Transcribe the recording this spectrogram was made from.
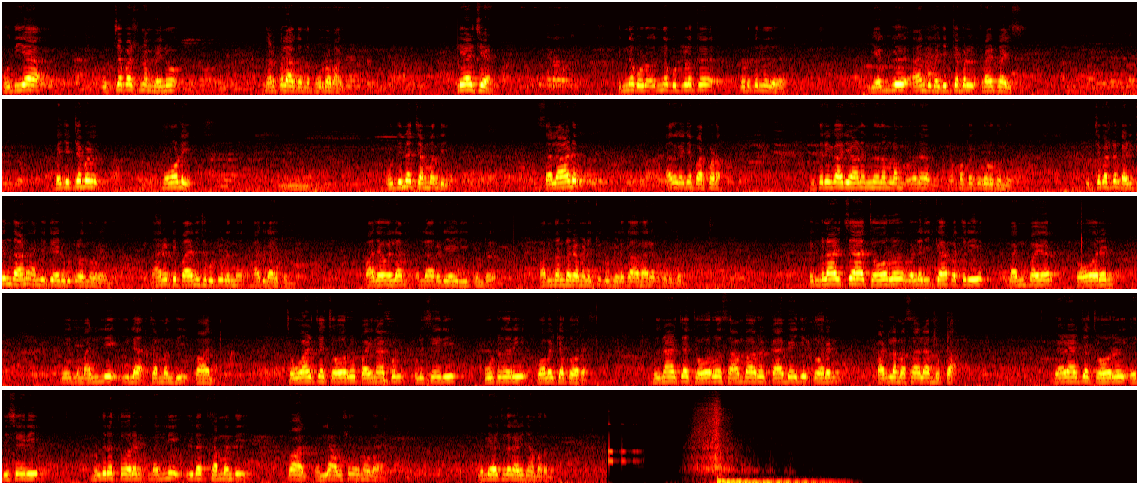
പുതിയ ഉച്ചഭക്ഷണ മെനു നടപ്പിലാക്കുന്നത് പൂർണമായി. വെള്ളിയാഴ്ചയാണ്. ഇന്ന് ഇന്ന് കുട്ടികൾക്ക് കൊടുക്കുന്നത് egg and vegetable fried rice. Vegetable molee പുതിന ചമ്മന്തി സലാഡ് അത് കഴിഞ്ഞ് പപ്പടം. ഇത്രയും കാര്യമാണ് ഇന്ന് നമ്മൾ പിന്നെ മക്കൾക്ക് കൊടുക്കുന്നത്. ഉച്ചഭക്ഷണം കഴിക്കുന്നതാണ് അഞ്ഞൂറ്റി ഏഴ് കുട്ടികളെന്ന് പറയുന്നത്. നാനൂറ്റി പതിനഞ്ച് കുട്ടികൾ ഇന്ന് ഹാജരായിട്ടുണ്ട്. പാചകമെല്ലാം എല്ലാം റെഡിയായിരിക്കുന്നുണ്ട് പന്ത്രണ്ടര മണിക്ക് കുട്ടികൾക്ക് ആഹാരം കൊടുക്കും. തിങ്കളാഴ്ച ചോറ് വെള്ളരിക്ക പച്ചരി വൻപയർ തോരൻ പിന്നെ മല്ലി ഇല ചമ്മന്തി പാൽ. ചൊവ്വാഴ്ച ചോറ് പൈനാപ്പിൾ പുളിശ്ശേരി കൂട്ടുകറി കോവയ്ക്ക തോരൻ. ബുധനാഴ്ച ചോറ് സാമ്പാർ കാബേജ് തോരൻ കടല മസാല മുട്ട. വ്യാഴാഴ്ച ചോറ് എരിശ്ശേരി മുതിരത്തോരൻ മല്ലി ഇല ചമ്മന്തി പാൽ എല്ലാ ഔഷധ ഗുണമുള്ളതാണ് വെള്ളിയാഴ്ചത്തെ കാര്യം ഞാൻ പറഞ്ഞു.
